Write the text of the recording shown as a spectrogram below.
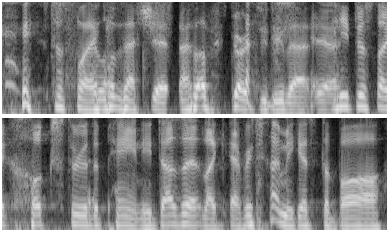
He's just like, I love that shit. I love guards who do that. Yeah, he just like hooks through the paint. He does it like every time he gets the ball.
